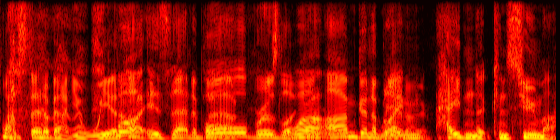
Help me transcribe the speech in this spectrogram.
What's that about, you weirdo? What is that about? Paul Brislin, Well, I'm going to blame. Hayden at consumer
